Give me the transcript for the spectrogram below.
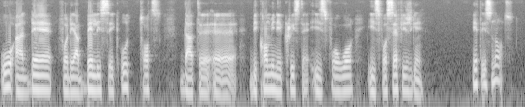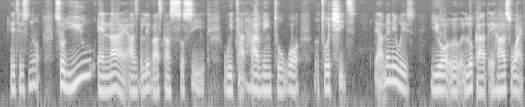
who are there for their belly sake who thought that uh, uh, becoming a christian is for what is for selfish gain. It is not it is not. So you and I, as believers, can succeed without having to work to cheat. There are many ways. You uh, look at a housewife,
